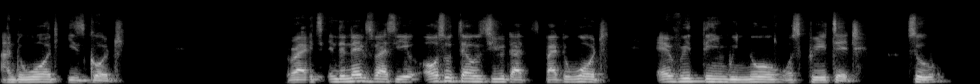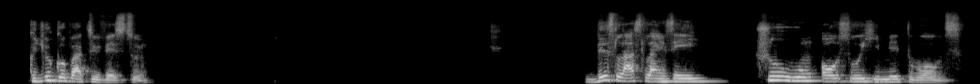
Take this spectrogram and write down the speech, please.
and the word is God. Right? In the next verse, he also tells you that by the word, everything we know was created. So could you go back to verse 2? This last line say, through whom also he made the worlds.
